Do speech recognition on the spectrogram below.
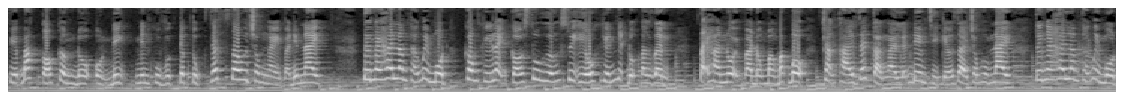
phía Bắc có cường độ ổn định nên khu vực tiếp tục rét sâu trong ngày và đêm nay. Từ ngày 25 tháng 11, không khí lạnh có xu hướng suy yếu khiến nhiệt độ tăng dần. Tại Hà Nội và Đồng bằng Bắc Bộ, trạng thái rét cả ngày lẫn đêm chỉ kéo dài trong hôm nay. Từ ngày 25 tháng 11,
